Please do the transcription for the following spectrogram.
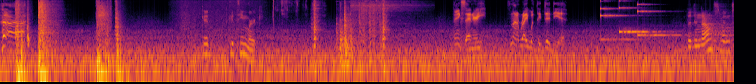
Good, good teamwork. Thanks, Henry. It's not right what they did to you. The denouncement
